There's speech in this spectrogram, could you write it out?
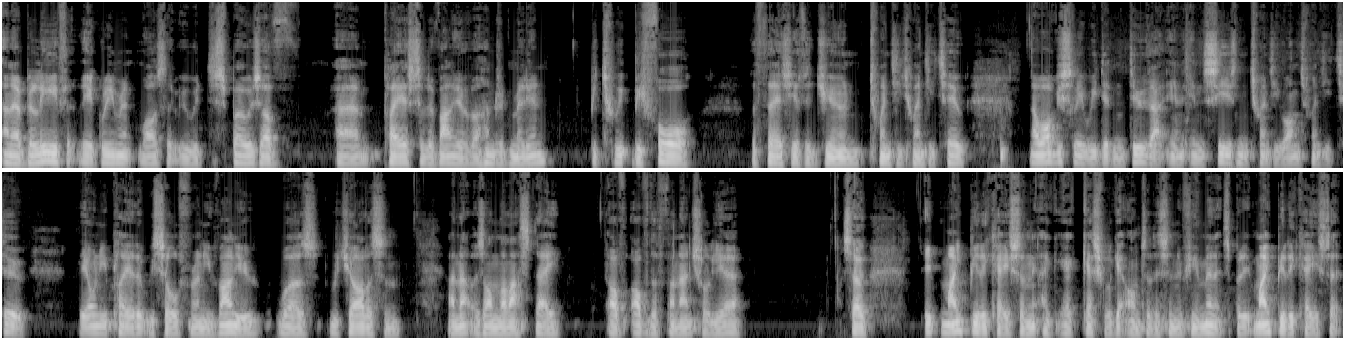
And I believe that the agreement was that we would dispose of um, players to the value of 100 million between, before the 30th of June 2022. Now, obviously, we didn't do that in, in season 21 22. The only player that we sold for any value was Richarlison, and that was on the last day of, of the financial year. So it might be the case, and I, I guess we'll get onto this in a few minutes, but it might be the case that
